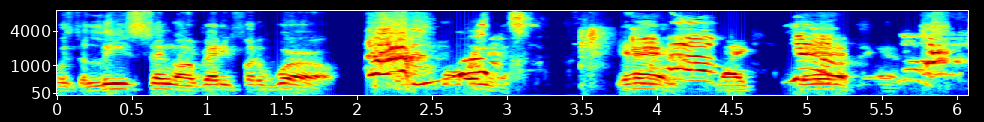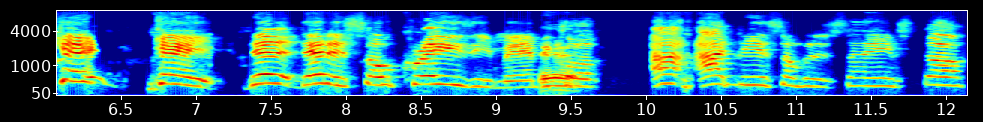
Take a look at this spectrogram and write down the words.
was the lead singer of Ready for the World. Yeah, like, yeah, Yo, man. yo, Kay, Kay, that that is so crazy, man. Yeah. Because I I did some of the same stuff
